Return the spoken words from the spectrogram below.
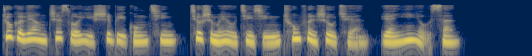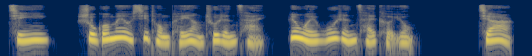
诸葛亮之所以事必躬亲，就是没有进行充分授权，原因有三：其一。蜀国没有系统培养出人才，认为无人才可用；其二，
